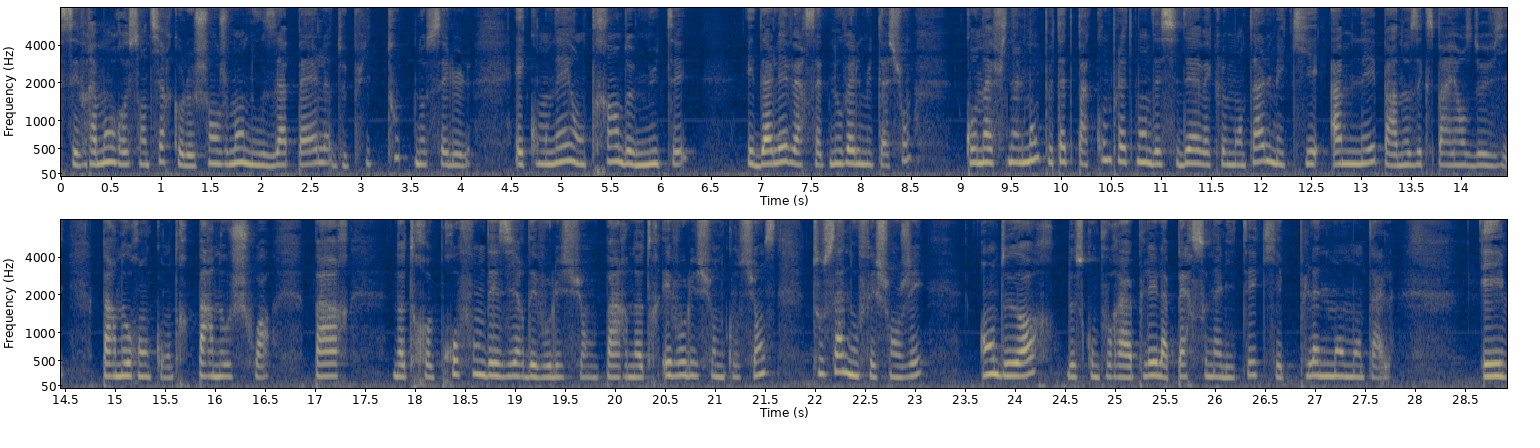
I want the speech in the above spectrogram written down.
c'est vraiment ressentir que le changement nous appelle depuis toutes nos cellules et qu'on est en train de muter et d'aller vers cette nouvelle mutation qu'on n'a finalement peut-être pas complètement décidé avec le mental, mais qui est amenée par nos expériences de vie, par nos rencontres, par nos choix, par notre profond désir d'évolution, par notre évolution de conscience. Tout ça nous fait changer en dehors de ce qu'on pourrait appeler la personnalité qui est pleinement mentale. Et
